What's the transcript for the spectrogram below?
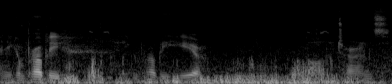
And you can probably, you can probably hear all the terns.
